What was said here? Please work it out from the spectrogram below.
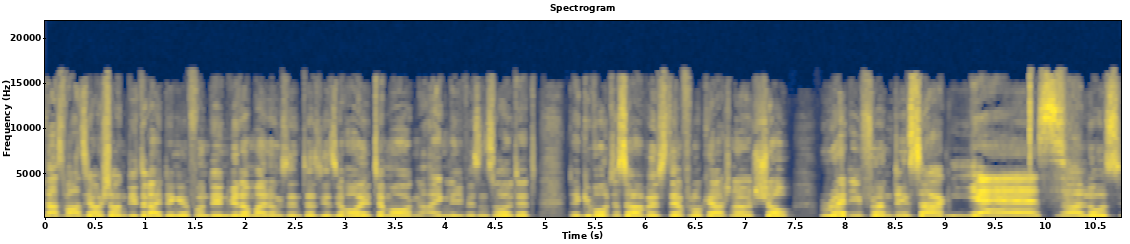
Das waren sie auch schon, die drei Dinge, von denen wir der Meinung sind, dass ihr sie heute Morgen eigentlich wissen solltet. Der gewohnte Service der Flo Kerschner Show. Ready für den Dienstag? Yes. Na los,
